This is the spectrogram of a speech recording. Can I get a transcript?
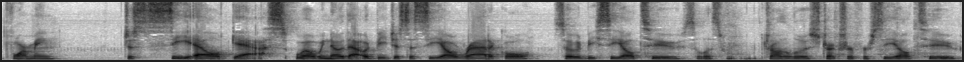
forming just Cl gas. Well, we know that would be just a Cl radical, so it would be Cl2. So let's draw the Lewis structure for Cl2.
